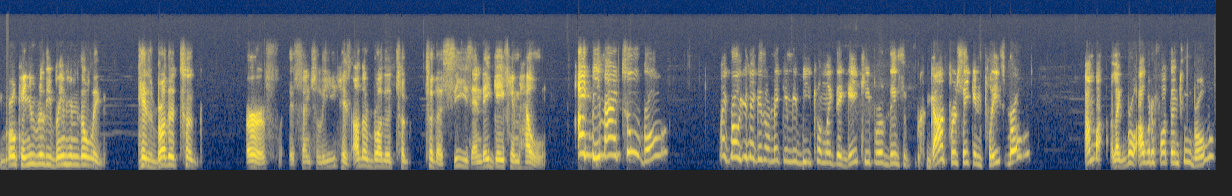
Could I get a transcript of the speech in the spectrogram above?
Bro, can you really blame him though? Like his brother took Earth, essentially. His other brother took to the seas, and they gave him hell. I'd be mad too, bro. Like, bro, you niggas are making me become like the gatekeeper of this godforsaken place, bro. I'm like, bro, I would have fought them too, bro.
